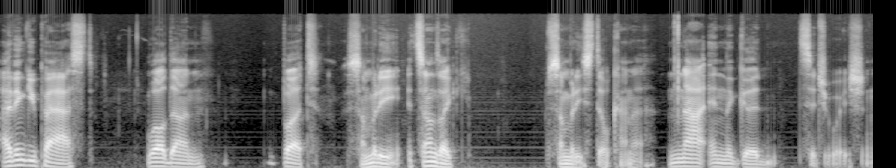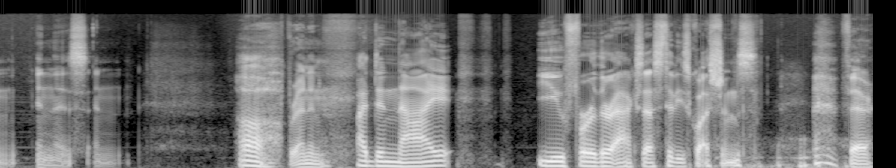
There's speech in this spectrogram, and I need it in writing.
I think you passed. Well done. But somebody, it sounds like somebody's still kind of not in the good situation in this. And oh, Brennan, I deny you further access to these questions. fair.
